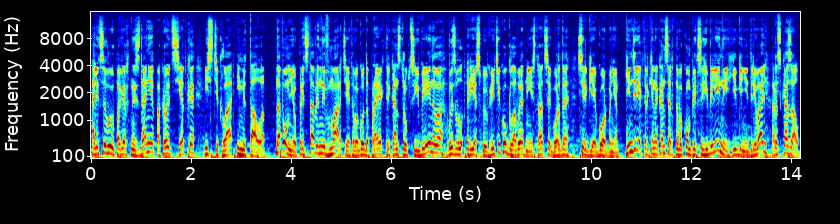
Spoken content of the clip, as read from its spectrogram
а лицевую поверхность здания покроет сетка из стекла и металла. Напомню, представленный в марте этого года проект реконструкции юбилейного вызвал резкую критику главы администрации города Сергея Горбаня. Гендиректор киноконцертного комплекса «Юбилейный» Евгений Древаль рассказал,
